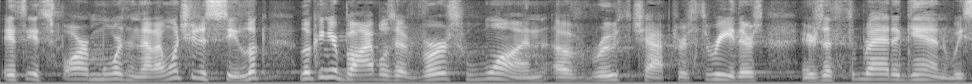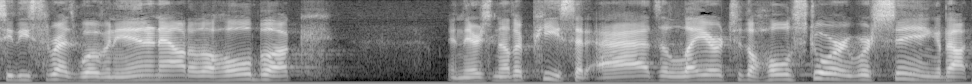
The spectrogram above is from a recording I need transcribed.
It's, it's far more than that. I want you to see, look, look in your Bibles at verse 1 of Ruth chapter 3. There's, there's a thread again. We see these threads woven in and out of the whole book. And there's another piece that adds a layer to the whole story we're seeing about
